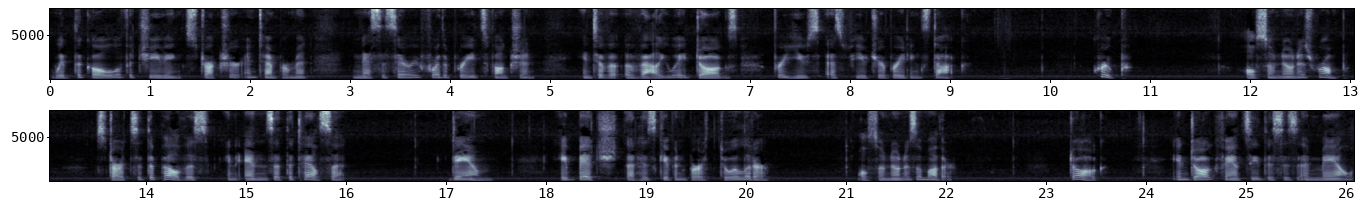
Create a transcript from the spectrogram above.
with the goal of achieving structure and temperament necessary for the breed's function and to evaluate dogs for use as future breeding stock. Croup, also known as rump, starts at the pelvis and ends at the tail set. Dam, a bitch that has given birth to a litter, also known as a mother. Dog, in dog fancy, this is a male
